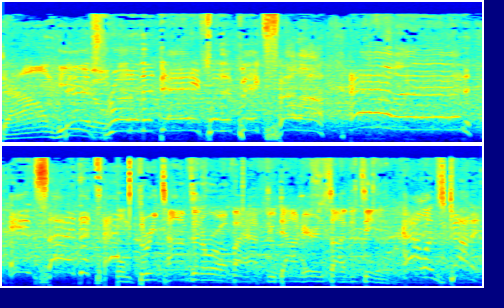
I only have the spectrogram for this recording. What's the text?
Downhill. Best run of the day for the big fella. Allen inside the 10. Three times in a row if I have to down here inside the 10. Allen's got it.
